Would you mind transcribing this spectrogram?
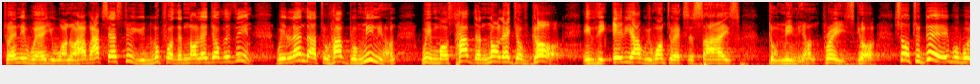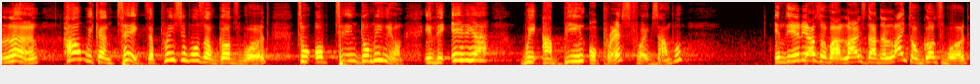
to anywhere you want to have access to. You look for the knowledge of the thing. We learn that to have dominion, we must have the knowledge of God in the area we want to exercise dominion. Praise God. So today we will learn how we can take the principles of God's word to obtain dominion in the area we are being oppressed, for example in the areas of our lives that the light of God's word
